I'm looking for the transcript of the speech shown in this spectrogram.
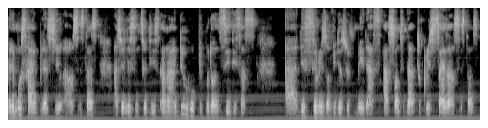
May the Most High bless you, our sisters, as you listen to this. And I do hope people don't see this as uh, this series of videos we've made as, as something that to criticize our sisters.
